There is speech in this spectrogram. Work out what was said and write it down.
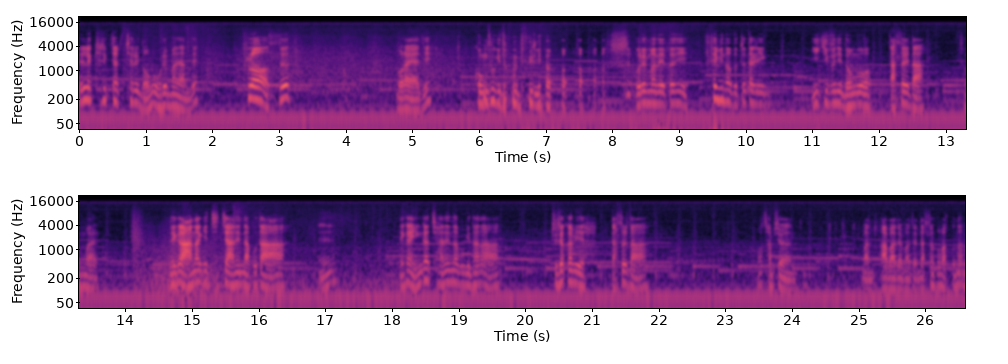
일렉 캐릭터 자체를 너무 오랜만에 한대? 플러스 뭐라 해야지? 공속이 너무 느려. 오랜만에 했더니 스태미너도 쪼달린 이 기분이 너무 낯설다 정말. 내가 안 하긴 진짜 안 했나 보다. 응? 내가 엔간치 안 했나 보긴 하다. 조작감이 낯설다 어 잠시만. 만, 아 맞아 맞아. 낯선 거 맞구나.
